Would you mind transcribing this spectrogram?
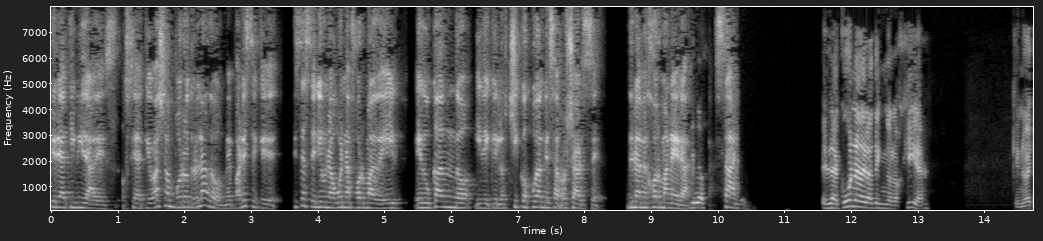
creatividades, o sea, que vayan por otro lado. Me parece que Esa sería una buena forma de ir educando y de que los chicos puedan desarrollarse de una mejor manera, sano. En la cuna de la tecnología, que no es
